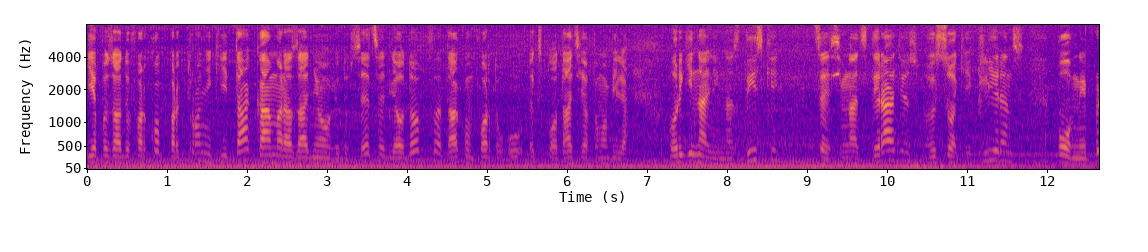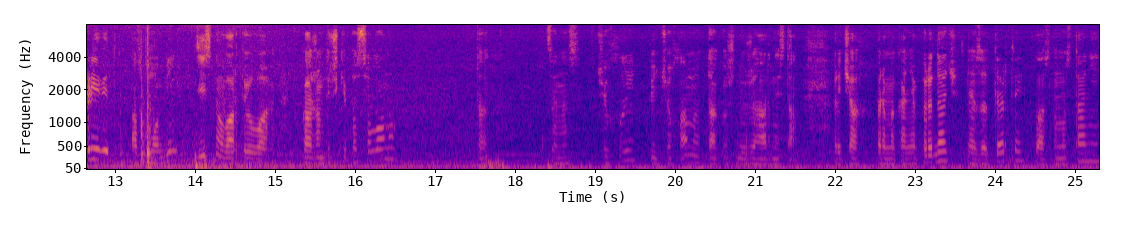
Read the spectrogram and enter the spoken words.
є позаду фаркоп, парктроніки та камера заднього огляду. Все це для удобства та комфорту у експлуатації автомобіля. Оригінальні в нас диски, це 17 радіус, високий кліренс, повний привід. Автомобіль дійсно вартий уваги. Покажемо трішки по салону. Так, це у нас чохли, під чохлами також дуже гарний стан. Речах перемикання передач, не затертий, в класному стані.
